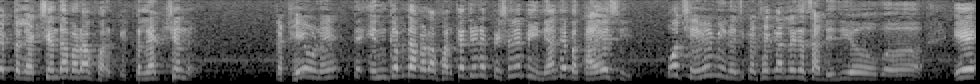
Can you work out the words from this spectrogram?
ਤੇ ਕਲੈਕਸ਼ਨ ਦਾ ਬੜਾ ਫ਼ਰਕ ਹੈ ਕਲੈਕਸ਼ਨ ਇਕੱਠੇ ਹੋਣੇ ਤੇ ਇਨਕਮ ਦਾ ਬੜਾ ਫ਼ਰਕ ਹੈ, ਜਿਹੜੇ ਪਿਛਲੇ ਮਹੀਨਿਆਂ ਦੇ ਬਕਾਏ ਸੀ, ਉਹ 6ਵੇਂ ਮਹੀਨੇ ਚ ਇਕੱਠੇ ਕਰ ਲਏ ਸਾਡੀ ਜੀ ਉਹ ਇਹ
